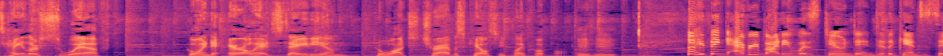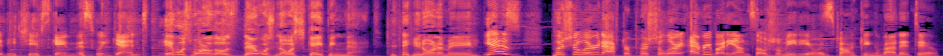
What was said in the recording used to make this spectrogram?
Taylor Swift going to Arrowhead Stadium to watch Travis Kelce play football. I think everybody was tuned into the Kansas City Chiefs game this weekend. It was one of those, there was no escaping that. You know what I mean? Yes, push alert after push alert. Everybody on social media was talking about it too.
